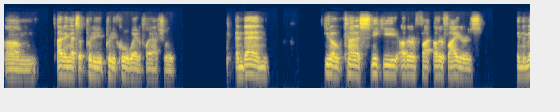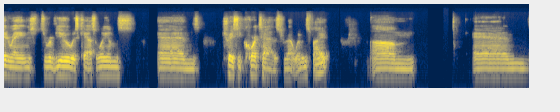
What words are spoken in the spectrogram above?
Um, I think that's a pretty pretty cool way to play actually. And then you know, kind of sneaky other fi- other fighters in the mid range to review is Khaos Williams and Tracy Cortez from that women's fight. Um, and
